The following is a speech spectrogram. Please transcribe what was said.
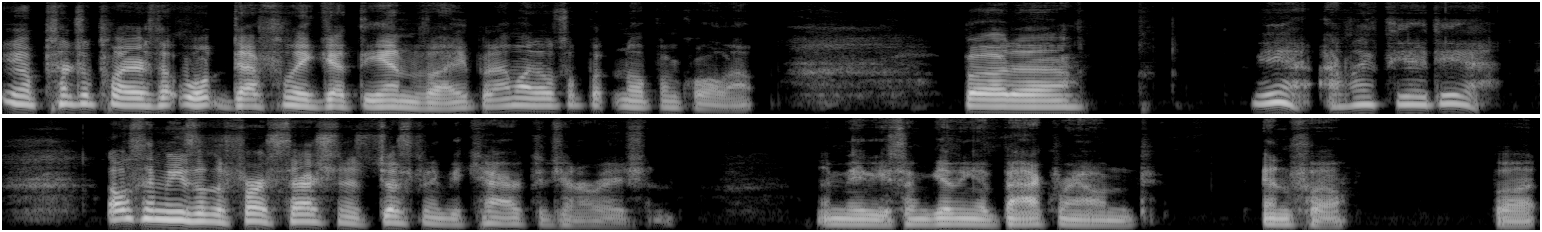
you know, potential players that will definitely get the invite, but I might also put an open call out. But uh, yeah, I like the idea. Also means that the first session is just going to be character generation and maybe some giving of background info. But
